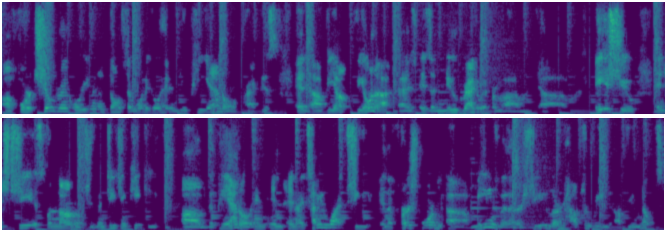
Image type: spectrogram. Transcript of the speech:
uh, for children or even adults that want to go ahead and do piano practice. And uh, Fiona is, is, a new graduate from um, uh, ASU, and she is phenomenal. She's been teaching Kiki um, the piano, and, and and I tell you what, she in the first four uh, meetings with her, she learned how to read a few notes.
